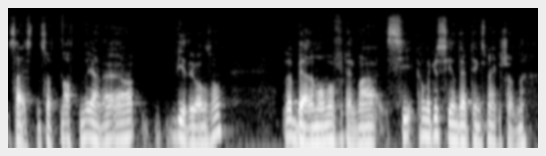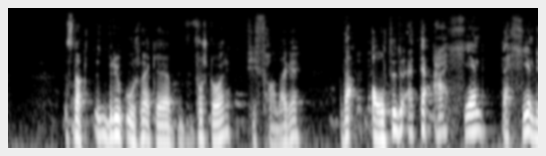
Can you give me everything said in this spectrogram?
16-17-18, gjerne ja, videregående og sånn, så ber jeg dem om å fortelle meg si, Kan du ikke si en del ting som jeg ikke skjønner? Snakk, bruk ord som jeg ikke forstår. Fy faen, det er gøy. Det er alltid Det er helt, det er helt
